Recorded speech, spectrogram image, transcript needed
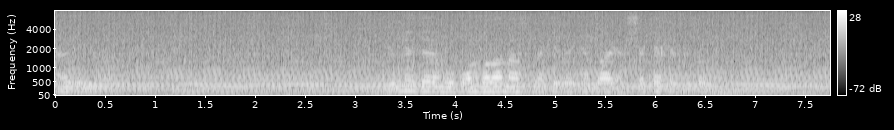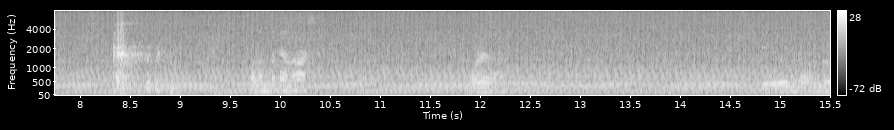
Nerede ya? Yemin ederim bu bombaların arasında gezerken var ya şeker kesesi oluyor. Oğlum bu ne lan? Oraya lan. Bir oyun dondu.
